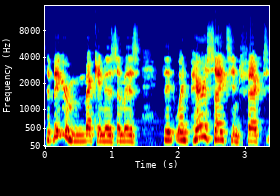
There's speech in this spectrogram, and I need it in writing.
The bigger mechanism is that when parasites infect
